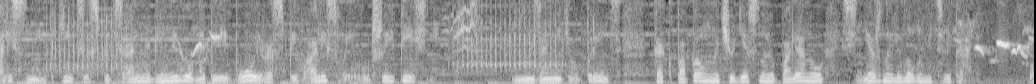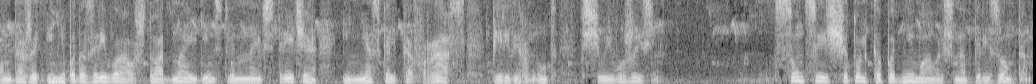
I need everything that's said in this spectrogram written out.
а лесные птицы специально для него наперебой распевали свои лучшие песни. Не заметил принц, как попал на чудесную поляну с нежно-лиловыми цветами. Он даже и не подозревал, что одна единственная встреча и несколько фраз перевернут всю его жизнь. Солнце еще только поднималось над горизонтом,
